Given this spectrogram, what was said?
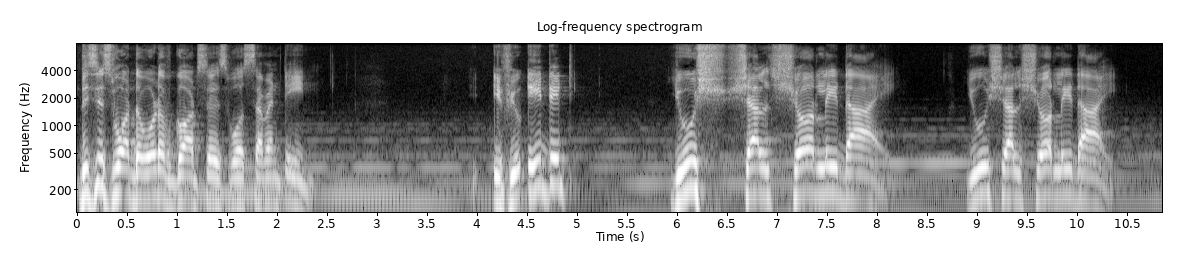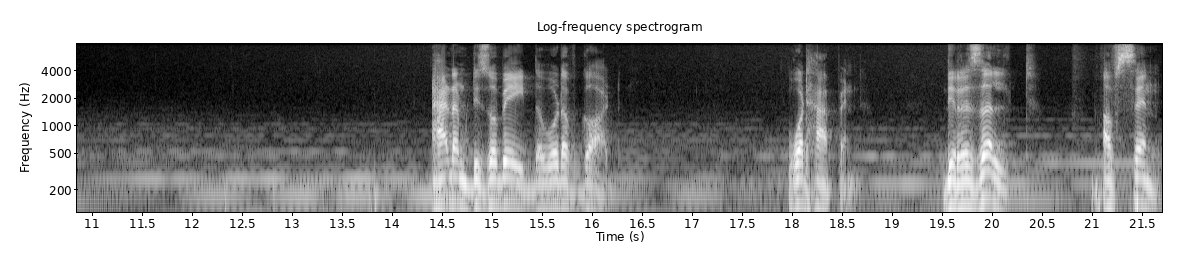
This is what the word of God says, verse 17. If you eat it, you sh- shall surely die. You shall surely die. Adam disobeyed the word of God. What happened? The result of sin.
